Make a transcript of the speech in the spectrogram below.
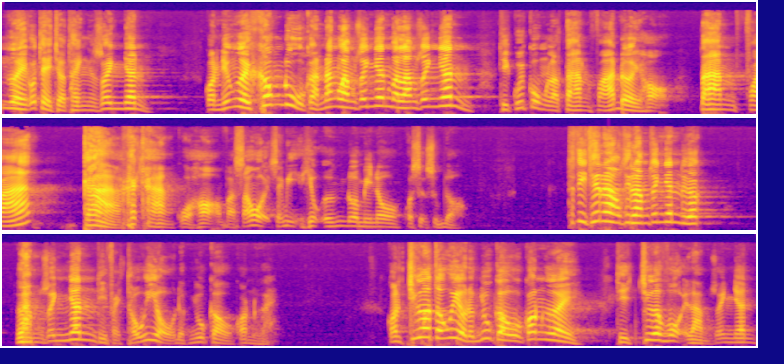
người có thể trở thành doanh nhân. Còn những người không đủ khả năng làm doanh nhân mà làm doanh nhân, thì cuối cùng là tàn phá đời họ, tàn phá cả khách hàng của họ và xã hội sẽ bị hiệu ứng domino của sự sụp đổ. Thế thì thế nào thì làm doanh nhân được? Làm doanh nhân thì phải thấu hiểu được nhu cầu của con người. Còn chưa thấu hiểu được nhu cầu của con người thì chưa vội làm doanh nhân,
